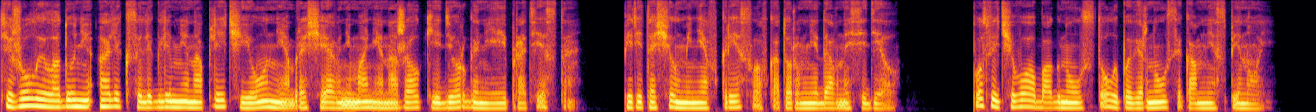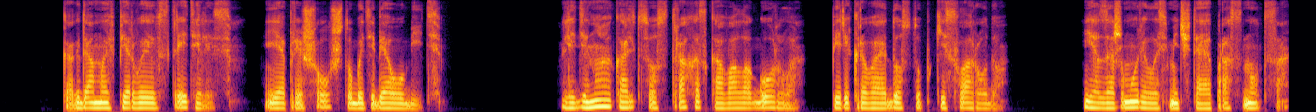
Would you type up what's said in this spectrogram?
Тяжелые ладони Алекса легли мне на плечи, и он, не обращая внимания на жалкие дерганья и протесты, перетащил меня в кресло, в котором недавно сидел, после чего обогнул стол и повернулся ко мне спиной. «Когда мы впервые встретились, я пришел, чтобы тебя убить». Ледяное кольцо страха сковало горло, перекрывая доступ к кислороду. Я зажмурилась, мечтая проснуться.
